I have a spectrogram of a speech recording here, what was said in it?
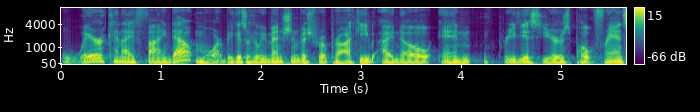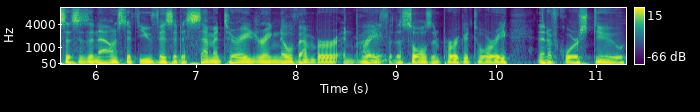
Where can I find out more? Because okay, we mentioned Bishop Paprocki. I know in previous years, Pope Francis has announced if you visit a cemetery during November and pray right. for the souls in purgatory, and then of course do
